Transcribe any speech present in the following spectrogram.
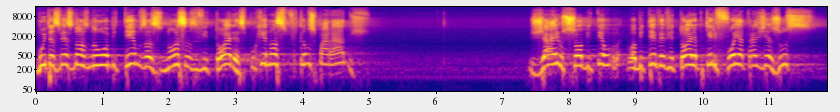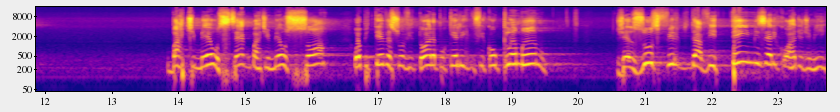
Muitas vezes nós não obtemos as nossas vitórias porque nós ficamos parados. Jairo só obteve, obteve a vitória porque ele foi atrás de Jesus. Bartimeu, o cego Bartimeu, só obteve a sua vitória porque ele ficou clamando Jesus, filho de Davi, tem misericórdia de mim.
